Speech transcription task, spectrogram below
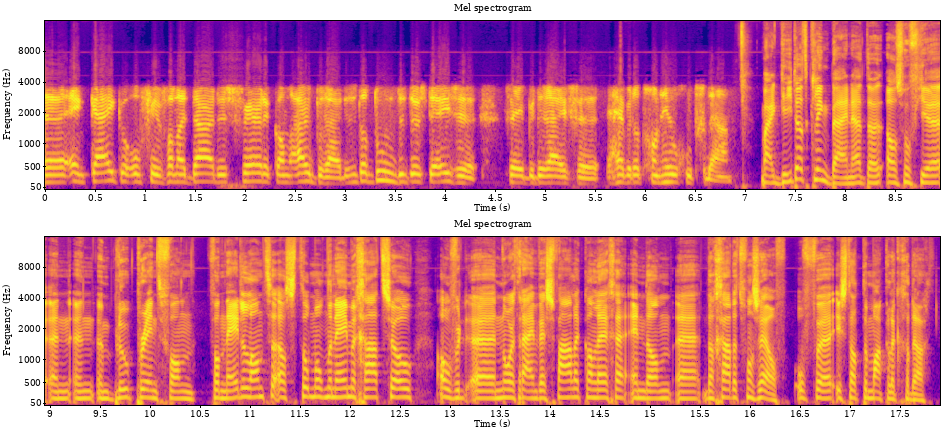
Uh, en kijken of je vanuit daar dus verder kan uitbreiden. Dus dat doen de, dus deze twee bedrijven, hebben dat gewoon heel goed gedaan. Maar die, dat klinkt bijna alsof je een, een, een blueprint van, van Nederland, als het om ondernemen gaat, zo over uh, Noord-Rijn-Westfalen kan leggen en dan, uh, dan gaat het vanzelf. Of is dat te makkelijk gedacht?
